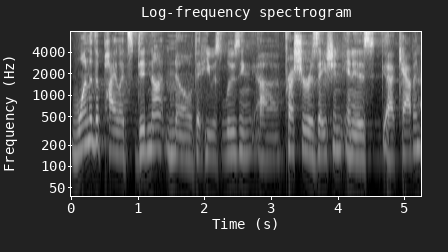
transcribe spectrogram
One of the pilots did not know that he was losing uh, pressurization in his uh, cabin.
